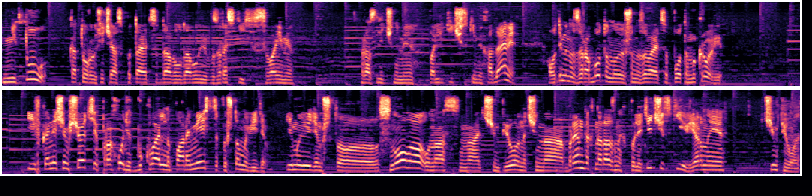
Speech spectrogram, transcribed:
не ту, которую сейчас пытается WWE возрастить своими различными политическими ходами, а вот именно заработанную, что называется, потом и кровью. И в конечном счете проходит буквально пара месяцев, и что мы видим? И мы видим, что снова у нас на чемпион, на брендах на разных политические верные чемпионы.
